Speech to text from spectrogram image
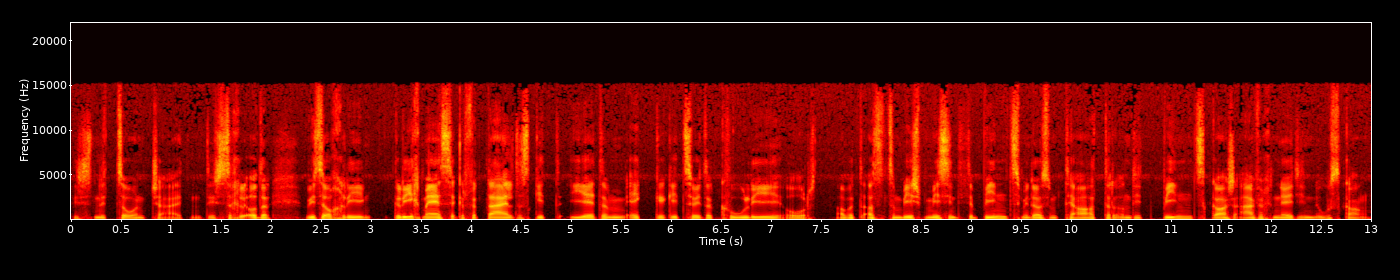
ist es nicht so entscheidend. Ist bisschen, oder wie so ein bisschen gleichmäßiger verteilt. Es gibt in jedem Ecke gibt's wieder coole Orte. Aber also zum Beispiel, wir sind in der Binz mit unserem Theater und in die Binz gehst du einfach nicht in den Ausgang.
